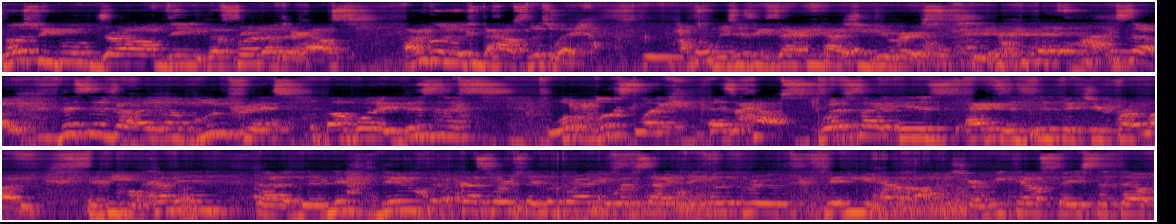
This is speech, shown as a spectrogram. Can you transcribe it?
most people draw the, the front of their house. I'm going to look at the house this way, which is exactly how she drew hers. so, this is a, a blueprint of what a business lo- looks like as a house. Website is acts as if it's your front lobby. If people come in, uh, they're new, new customers, they look around your website, they go through, maybe you have an office or a retail space that they'll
